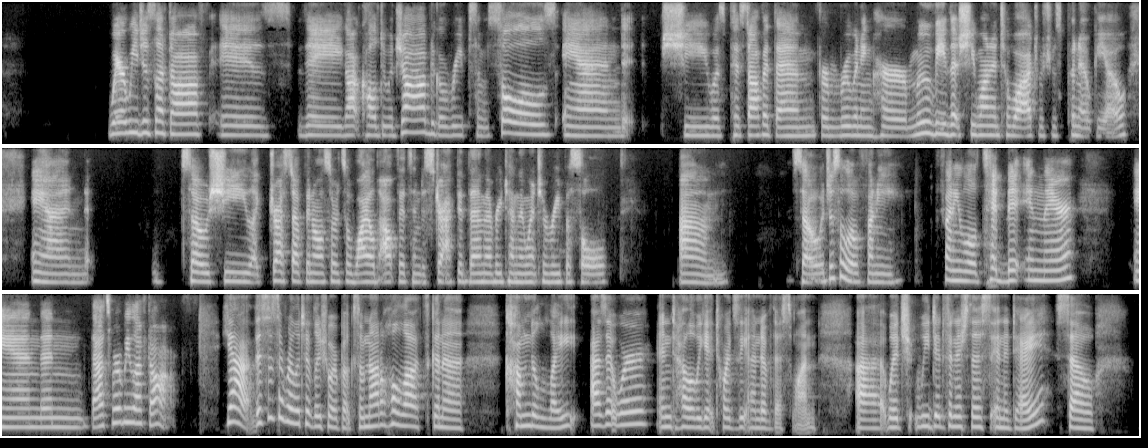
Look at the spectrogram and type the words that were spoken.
where we just left off is they got called to a job to go reap some souls and she was pissed off at them for ruining her movie that she wanted to watch which was Pinocchio. And so she like dressed up in all sorts of wild outfits and distracted them every time they went to reap a soul. Um so just a little funny funny little tidbit in there and then that's where we left off. Yeah, this is a relatively short book, so not a whole lot's gonna come to light, as it were, until we get towards the end of this one. Uh, which we did finish this in a day, so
